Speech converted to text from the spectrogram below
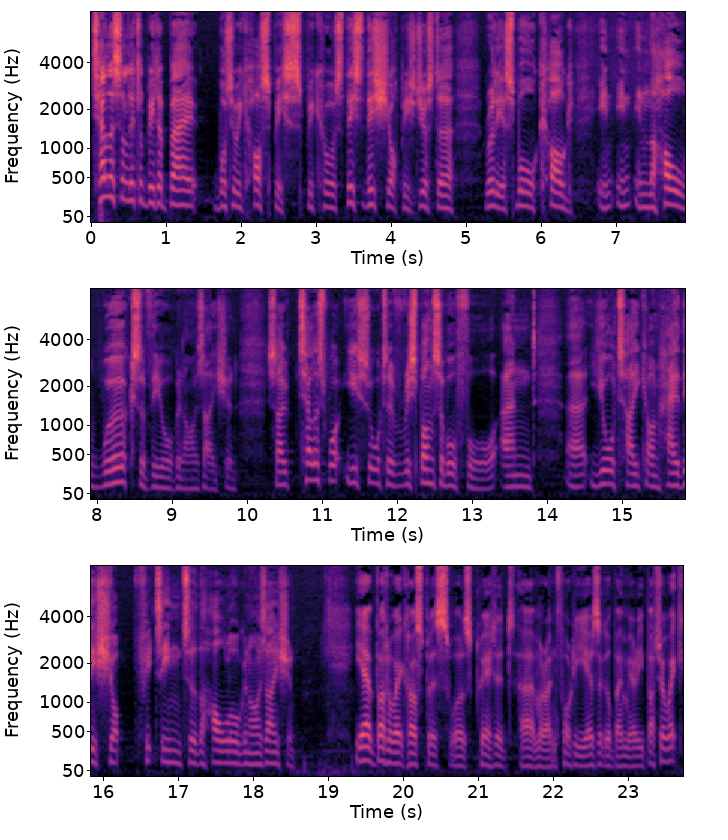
Tell us a little bit about Butterwick Hospice because this, this shop is just a really a small cog in, in, in the whole works of the organisation. So tell us what you're sort of responsible for and uh, your take on how this shop fits into the whole organisation. Yeah, Butterwick Hospice was created um, around 40 years ago by Mary Butterwick.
